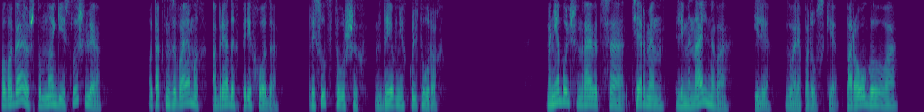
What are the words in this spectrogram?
Полагаю, что многие слышали о так называемых обрядах перехода, присутствовавших в древних культурах. Мне больше нравится термин лиминального, или, говоря по-русски, порогового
